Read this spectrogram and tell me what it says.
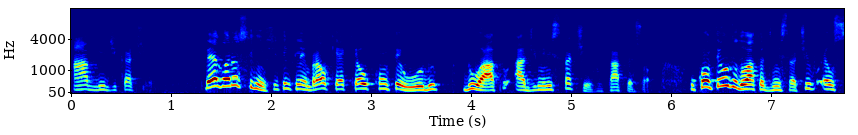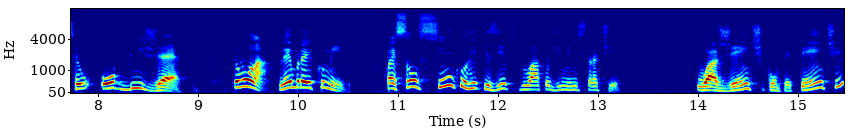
abdicativos. Bem, agora é o seguinte, a gente tem que lembrar o que é, que é o conteúdo do ato administrativo, tá, pessoal? O conteúdo do ato administrativo é o seu objeto. Então vamos lá, lembra aí comigo. Quais são os cinco requisitos do ato administrativo? O agente competente,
